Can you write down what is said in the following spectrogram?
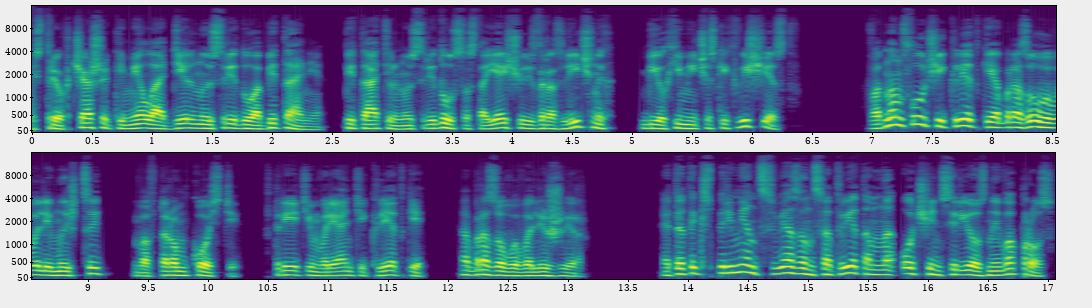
из трех чашек имела отдельную среду обитания, питательную среду, состоящую из различных биохимических веществ. В одном случае клетки образовывали мышцы, во втором — кости, в третьем варианте клетки образовывали жир. Этот эксперимент связан с ответом на очень серьезный вопрос,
